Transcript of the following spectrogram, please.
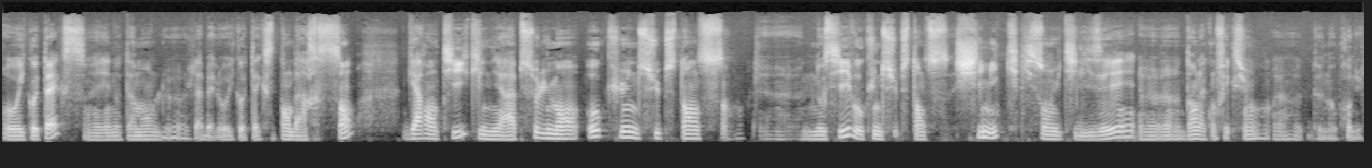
Oecotex, et notamment le label Oecotex Standard 100, garantit qu'il n'y a absolument aucune substance euh, nocive, aucune substance chimique qui sont utilisées euh, dans la confection euh, de nos produits.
